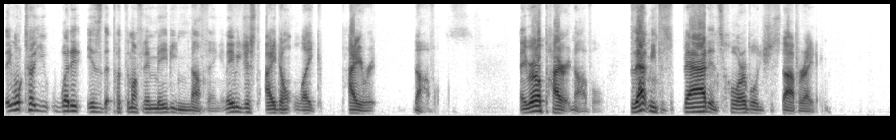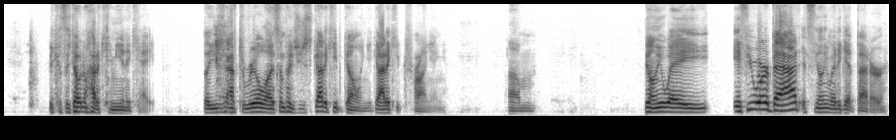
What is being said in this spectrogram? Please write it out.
they won't tell you what it is that put them off, and it may be nothing. It may be just I don't like pirate novels. They wrote a pirate novel. So that means it's bad and it's horrible. You should stop writing. Because they don't know how to communicate. So you just have to realize sometimes you just got to keep going. You got to keep trying. Um, the only way, if you are bad, it's the only way to get better.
